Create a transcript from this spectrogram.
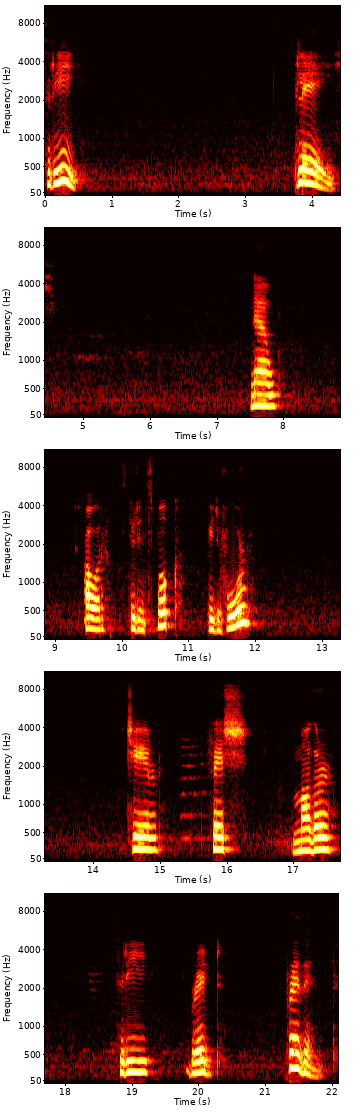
Three. Play. Now our students book page 4 chair fish mother three bread present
